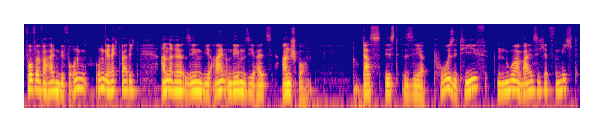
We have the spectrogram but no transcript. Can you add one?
Vorwürfe halten wir für un, ungerechtfertigt, andere sehen wir ein und nehmen sie als Ansporn. Das ist sehr positiv, nur weiß ich jetzt nicht,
